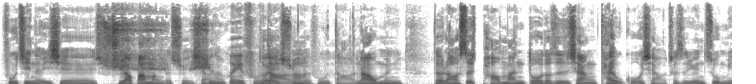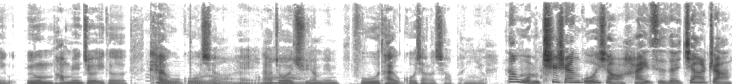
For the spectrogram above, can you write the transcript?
附近的一些需要帮忙的学校，巡回辅导。对，巡回辅导。那我们的老师跑蛮多，都是像泰武国小，就是原住民，因为我们旁边就有一个泰武国小，哎，那就会去那边服务泰武国小的小朋友。那我们赤山国小孩子的家长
